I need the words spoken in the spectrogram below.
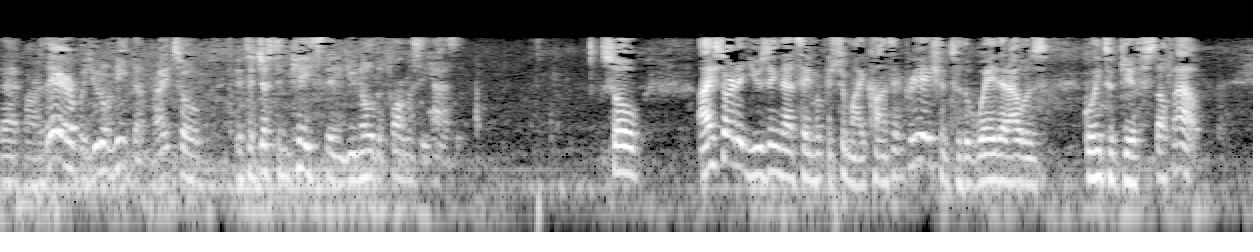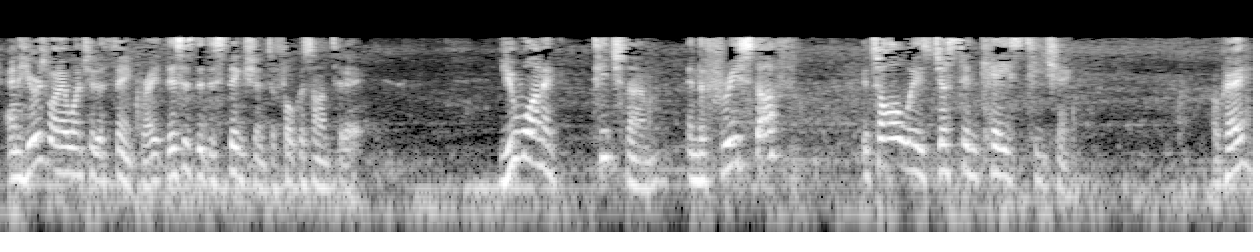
that are there, but you don't need them, right? So it's a just in case thing. You know the pharmacy has it. So I started using that same approach to my content creation, to the way that I was going to give stuff out. And here's what I want you to think, right? This is the distinction to focus on today. You want to teach them in the free stuff it's always just in case teaching. Okay?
